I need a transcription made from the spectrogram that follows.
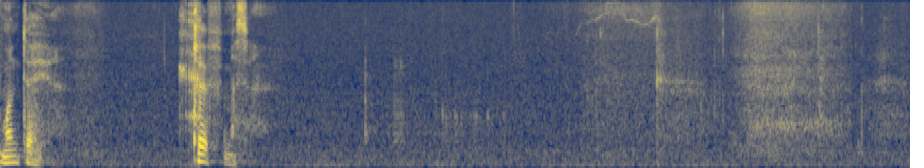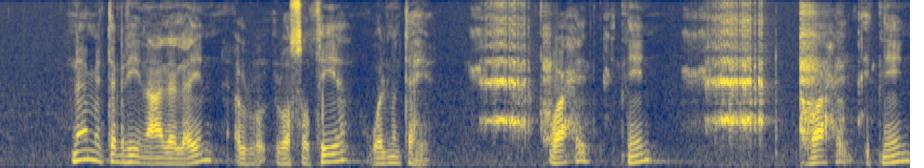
منتهية قف مثلا. نعمل تمرين على العين الوسطية والمنتهية. واحد اثنين. واحد اثنين.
